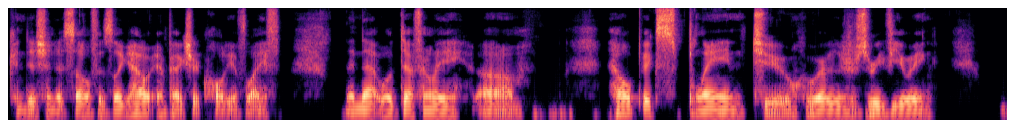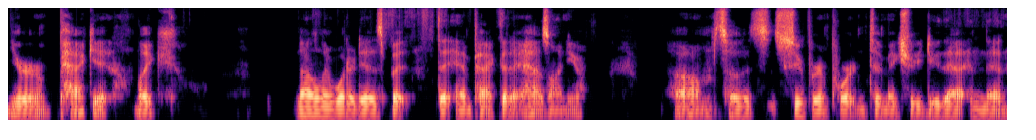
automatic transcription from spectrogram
condition itself is like how it impacts your quality of life. And that will definitely um, help explain to whoever's reviewing your packet, like not only what it is, but the impact that it has on you. Um, so it's super important to make sure you do that, and then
